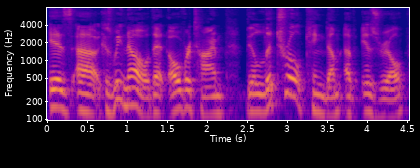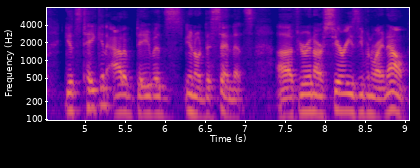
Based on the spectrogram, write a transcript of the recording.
is uh because uh, we know that over time, the literal kingdom of Israel gets taken out of David's, you know, descendants. Uh, if you're in our series, even right now,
